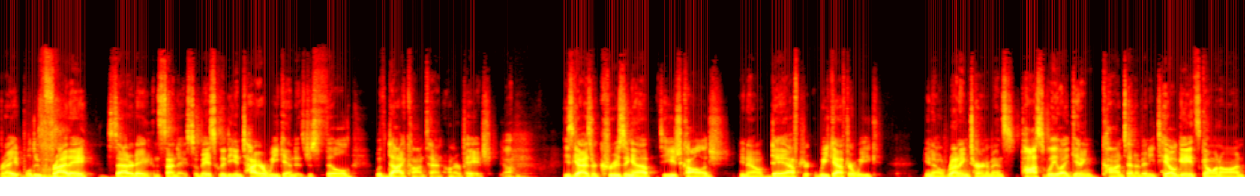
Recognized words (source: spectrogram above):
Right, we'll do Mhm. Friday, Saturday, and Sunday. So basically, the entire weekend is just filled with die content on our page. Yeah. These guys are cruising up to each college, you know, day after week after week, you know, running tournaments, possibly like getting content of any tailgates going on,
